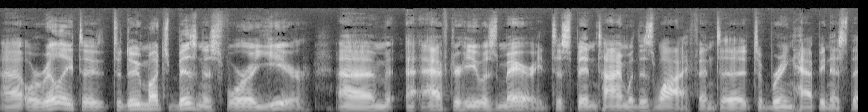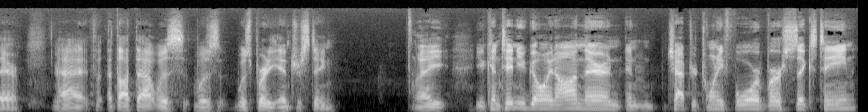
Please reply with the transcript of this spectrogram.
uh, or really to, to do much business for a year um, after he was married to spend time with his wife and to, to bring happiness there. Uh, I thought that was, was, was pretty interesting. Uh, you continue going on there in, in, chapter 24, verse 16,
